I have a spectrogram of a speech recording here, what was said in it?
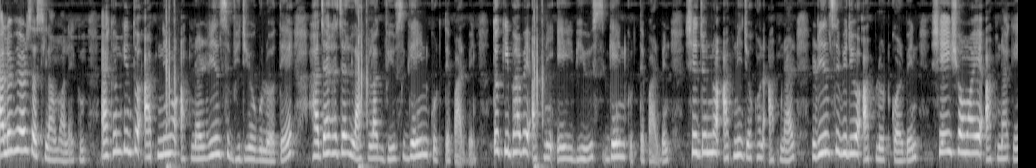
হ্যালো ভিউয়ার্স, আসসালামু আলাইকুম। এখন কিন্তু আপনিও আপনার রিলস ভিডিওগুলোতে হাজার হাজার লাখ লাখ ভিউস গেইন করতে পারবেন। তো কীভাবে আপনি এই ভিউস গেইন করতে পারবেন? সেজন্য আপনি যখন আপনার রিলস ভিডিও আপলোড করবেন, সেই সময়ে আপনাকে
